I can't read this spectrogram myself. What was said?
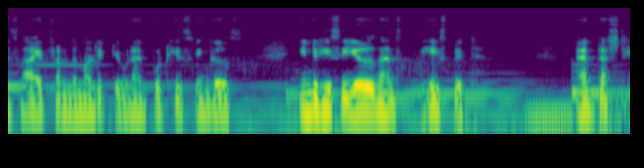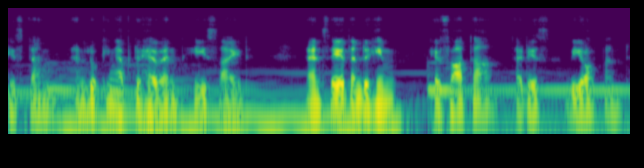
aside from the multitude, and put his fingers into his ears, and he spit, and touched his tongue, and looking up to heaven, he sighed, and saith unto him, Ephphatha, that is, be opened.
